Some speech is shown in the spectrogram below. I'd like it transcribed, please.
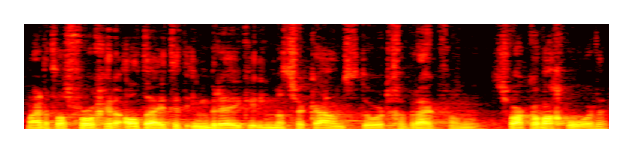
Maar dat was vorig jaar altijd het inbreken in iemands account door het gebruik van zwakke wachtwoorden.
